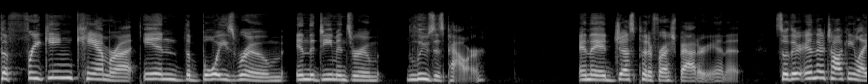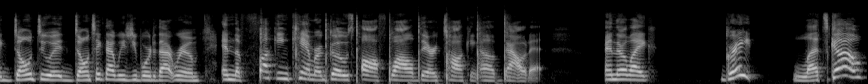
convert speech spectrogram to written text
the freaking camera in the boys' room, in the demon's room, loses power and they had just put a fresh battery in it. So they're in there talking like, "Don't do it. Don't take that Ouija board to that room." And the fucking camera goes off while they're talking about it. And they're like, "Great, let's go."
